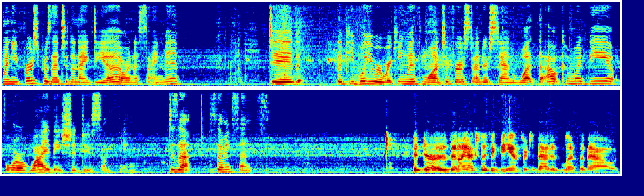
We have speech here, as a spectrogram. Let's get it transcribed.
When you first presented an idea or an assignment, did the people you were working with want to first understand what the outcome would be or why they should do something? Does that does that make sense? It does, and I actually think the answer to that is less about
